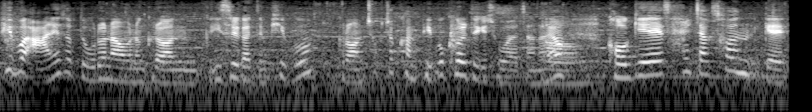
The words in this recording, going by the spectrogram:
피부 안에서부터 우러나오는 그런 그 이슬 같은 피부, 그런 촉촉한 피부 그걸 되게 좋아하잖아요. 어. 거기에 살짝 선 이게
